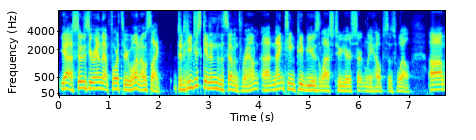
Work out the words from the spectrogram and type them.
Yeah, as soon as he ran that 4 3 1, I was like, did he just get into the seventh round? Uh, 19 PBUs the last two years certainly helps as well. Um,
